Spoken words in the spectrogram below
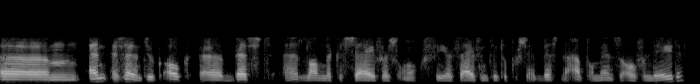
Um, en er zijn natuurlijk ook uh, best hè, landelijke cijfers, ongeveer 25%, best een aantal mensen overleden.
